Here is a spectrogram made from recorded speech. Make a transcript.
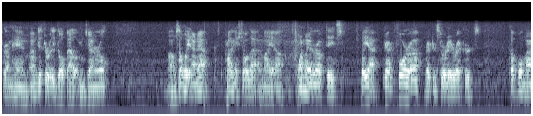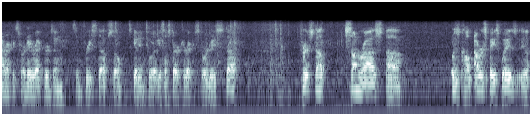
from him. Um, just a really dope album in general. Um, so I'm waiting on that. Probably gonna show that in my uh, one of my other updates. But yeah, grab four uh, record store day records couple non-record store day records and some free stuff. So let's get into it. I guess I'll start with the record store day stuff. First up, Sun Ra's. Uh, what is it called? Outer Spaceways? Yeah,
